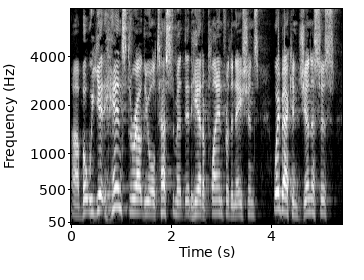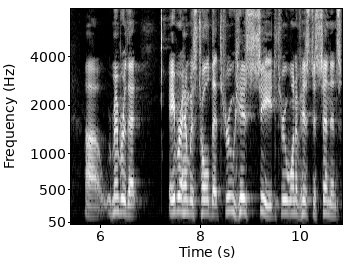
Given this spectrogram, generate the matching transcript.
uh, but we get hints throughout the Old Testament that He had a plan for the nations. Way back in Genesis, uh, remember that Abraham was told that through his seed, through one of his descendants,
